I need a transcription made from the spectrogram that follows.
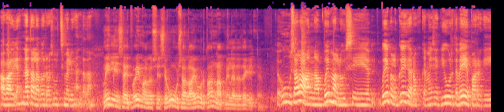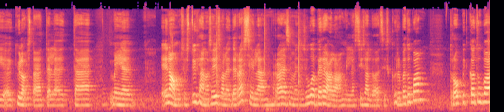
aga jah, nädala võrra suutsime lühendada. milliseid võimalusi see uus ala juurde annab, mille te tegite? uus ala annab võimalusi võib-olla kõige rohkem isegi juurde veepargi külastajatele, et äh, meie enamuses tühjana seisvale terrassile rajasime siis uue pereala, milles sisalduvad siis kõrbetuba, troopikatuba,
